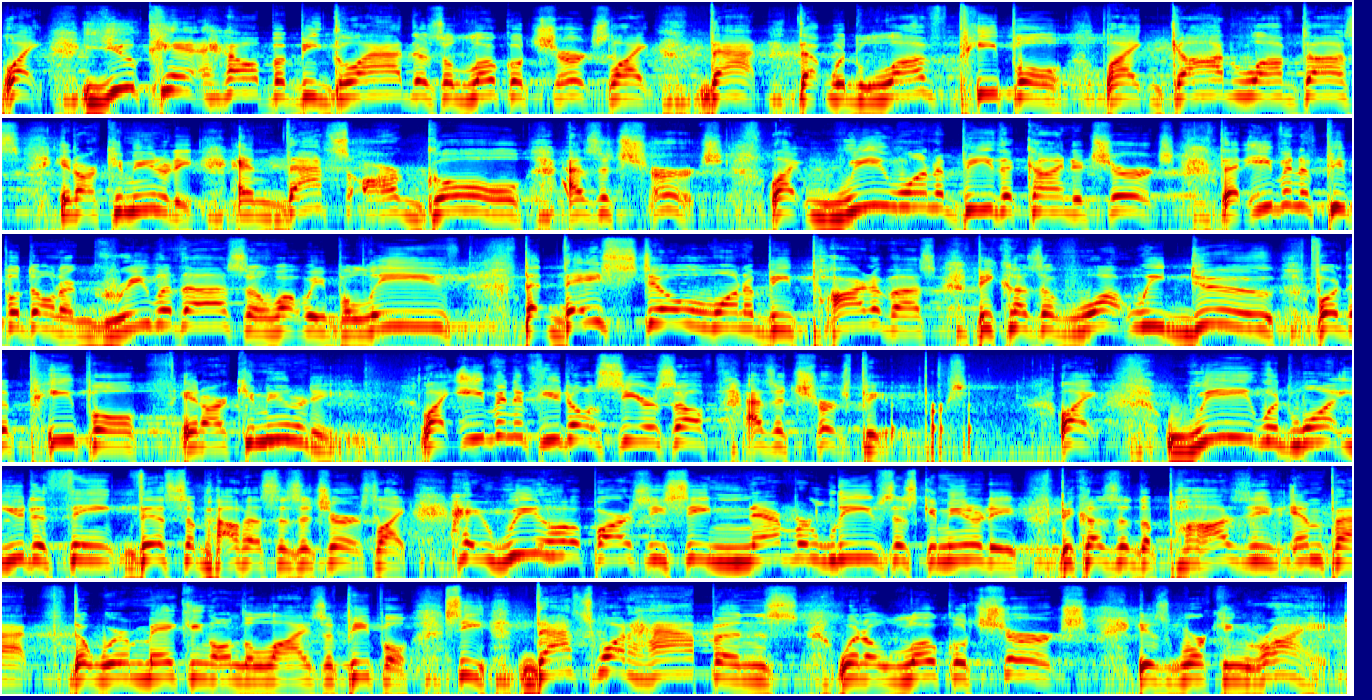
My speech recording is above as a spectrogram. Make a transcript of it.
Like, you can't help but be glad there's a local church like that that would love people like God loved us in our community. And that's our goal as a church. Like, we want to be the kind of church that even if people don't agree with us on what we believe, that they still want to be part of us because of what we do for the people in our community. Like, even if you don't see yourself as a church person. Like, we would want you to think this about us as a church. Like, hey, we hope RCC never leaves this community because of the positive impact that we're making on the lives of people. See, that's what happens when a local church is working right.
